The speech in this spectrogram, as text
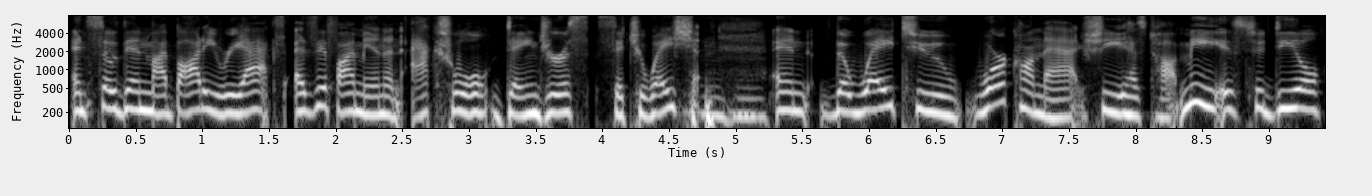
And so then my body reacts as if I'm in an actual dangerous situation. Mm-hmm. And the way to work on that, she has taught me, is to deal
